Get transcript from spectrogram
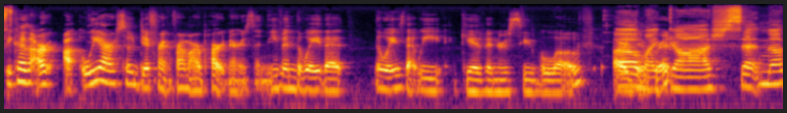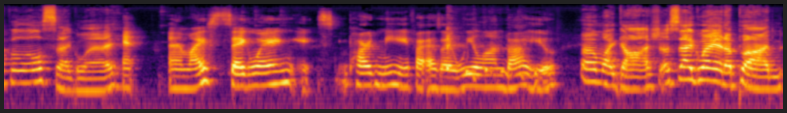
Because our uh, we are so different from our partners, and even the way that the ways that we give and receive love are Oh my gosh, setting up a little segue. And, am I segueing? Pardon me if I, as I wheel on by you. Oh my gosh, a segue and a pun.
